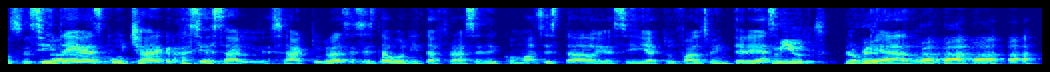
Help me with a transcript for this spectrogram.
si te iba a escuchar, gracias al, exacto, gracias a esta bonita frase de cómo has estado y así, a tu falso interés. Mute. Bloqueado.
